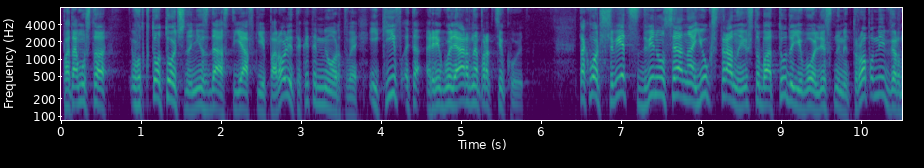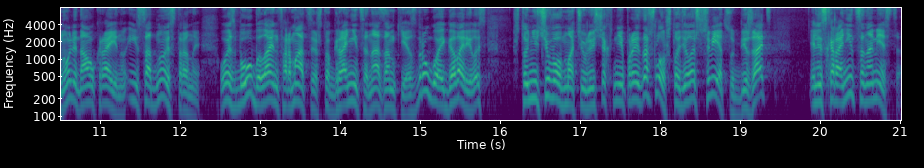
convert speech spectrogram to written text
Потому что вот кто точно не сдаст явки и пароли, так это мертвые. И Киев это регулярно практикует. Так вот, швец двинулся на юг страны, чтобы оттуда его лесными тропами вернули на Украину. И с одной стороны, у СБУ была информация, что граница на замке, с другой говорилось, что ничего в Мачулищах не произошло. Что делать швецу? Бежать или схорониться на месте?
